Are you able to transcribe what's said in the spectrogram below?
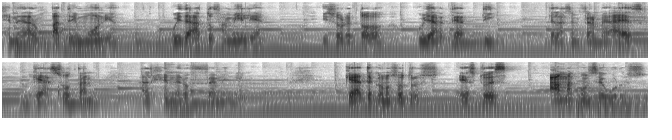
generar un patrimonio, cuidar a tu familia y sobre todo cuidarte a ti de las enfermedades que azotan al género femenino. Quédate con nosotros, esto es Ama con Seguros.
